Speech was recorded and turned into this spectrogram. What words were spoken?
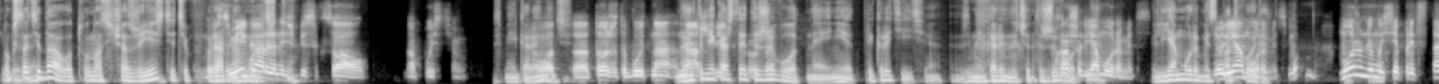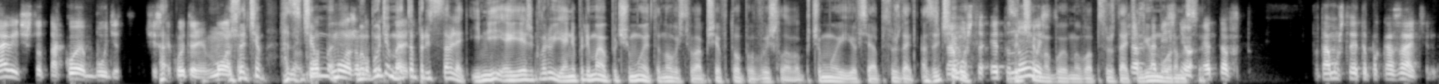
Ну, кстати, да? да, вот у нас сейчас же есть эти популярные Змей Горыныч бисексуал, допустим. Змей Горыныч. Вот, э, тоже это будет на Но это, мне кажется, это животное. Нет, прекратите. Змей Горыныч это животное. Хорошо, Илья Муромец. Илья Муромец Ну, Илья Муромец. Можем ли мы себе представить, что такое будет через а, какое-то время? Можем. А зачем, а зачем вот мы, можем мы будем это представлять? И мне, я же говорю, я не понимаю, почему эта новость вообще в топы вышла, почему ее все обсуждают. А зачем, Потому что эта зачем новость, мы будем его обсуждать, Илью Муромца? Это Потому что это показатель.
